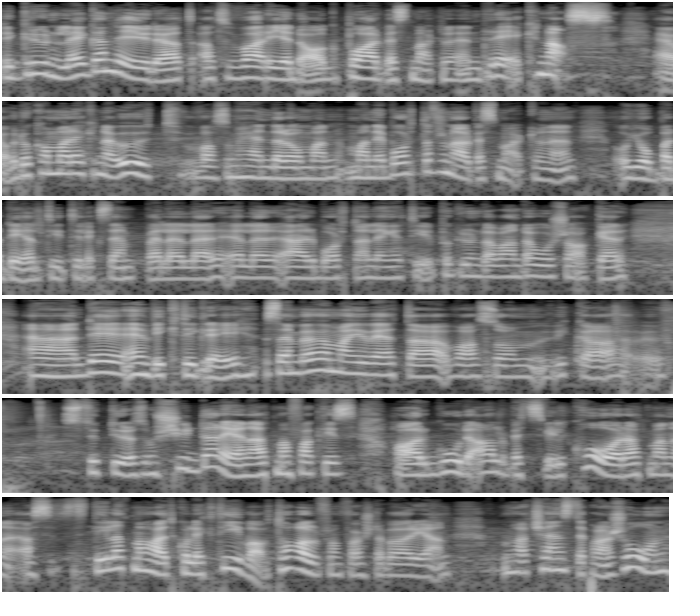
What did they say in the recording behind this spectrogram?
Det grundläggande är ju det att, att varje dag på arbetsmarknaden räknas. Eh, och då kan man räkna ut vad som händer om man, man är borta från arbetsmarknaden och jobbar deltid till exempel eller, eller är borta en längre tid på grund av andra orsaker. Eh, det är en viktig grej. Sen behöver man ju veta vad som, vilka strukturer som skyddar en, att man faktiskt har goda arbetsvillkor, att man alltså, ser till att man har ett kollektivavtal från första början, man har tjänstepension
